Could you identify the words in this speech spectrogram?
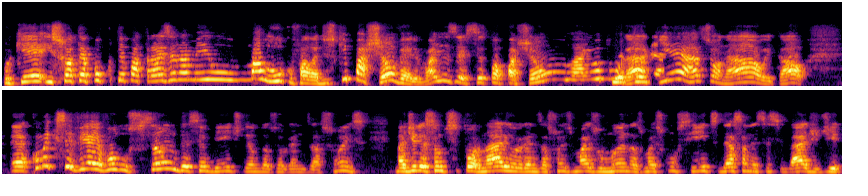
Porque isso até pouco tempo atrás era meio maluco falar disso. Que paixão, velho, vai exercer tua paixão lá em outro lugar. Aqui é racional e tal. É, como é que você vê a evolução desse ambiente dentro das organizações na direção de se tornarem organizações mais humanas, mais conscientes dessa necessidade de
